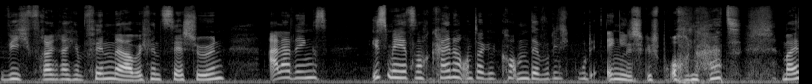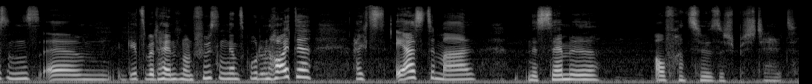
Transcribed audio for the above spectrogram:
wie ich Frankreich empfinde, aber ich finde es sehr schön. Allerdings ist mir jetzt noch keiner untergekommen, der wirklich gut Englisch gesprochen hat. Meistens ähm, geht es mit Händen und Füßen ganz gut. Und heute habe ich das erste Mal eine Semmel auf Französisch bestellt.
